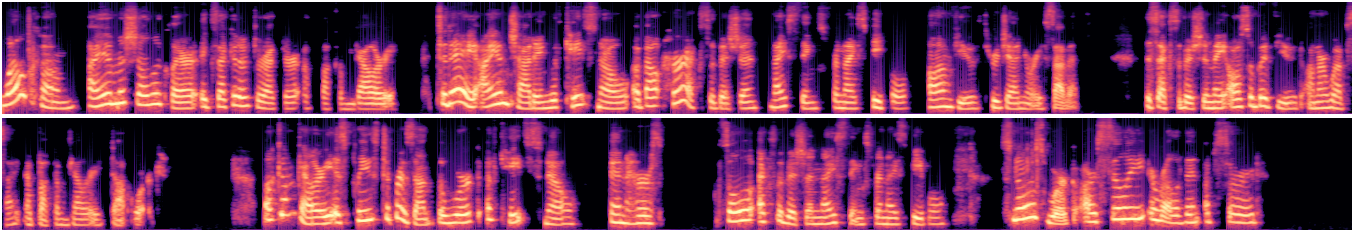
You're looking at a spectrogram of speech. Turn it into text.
Welcome. I am Michele Leclaire, Executive Director of Buckham Gallery. Today, I am chatting with Kate Snow about her exhibition, Nice Things for Nice People, on view through January 7th. This exhibition may also be viewed on our website at buckhamgallery.org. Buckham Gallery is pleased to present the work of Kate Snow in her solo exhibition, Nice Things for Nice People. Snow's work are silly, irrelevant, absurd,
